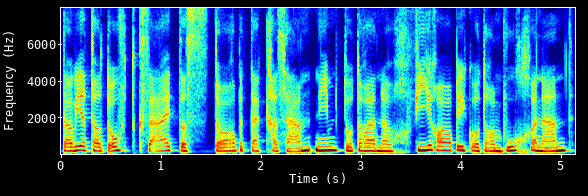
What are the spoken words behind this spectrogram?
Da wird halt oft gesagt, dass die Arbeit auch kein Ende nimmt oder auch nach Feierabend oder am Wochenende.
